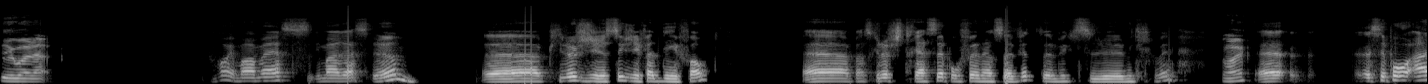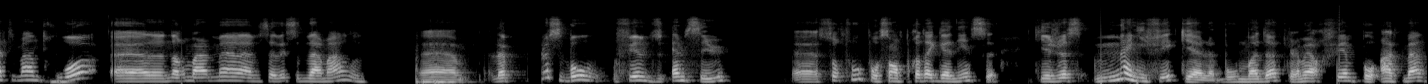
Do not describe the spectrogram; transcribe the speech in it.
Et voilà. Bon, il m'en reste, il m'en reste une. Euh, puis là, je sais que j'ai fait des fautes. Euh, parce que là, je stressais pour finir ça vite, vu que tu m'écrivais. Ouais. Euh, c'est pour Ant-Man 3. Euh, normalement, vous savez, c'est de la merde. Euh, le plus beau film du MCU, euh, surtout pour son protagoniste, qui est juste magnifique, le beau Modoc, le meilleur film pour Ant-Man,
